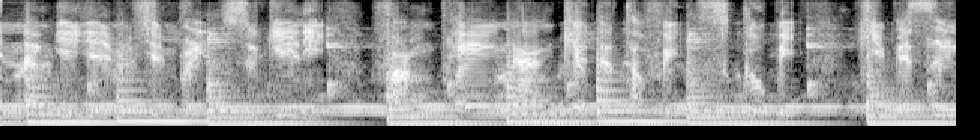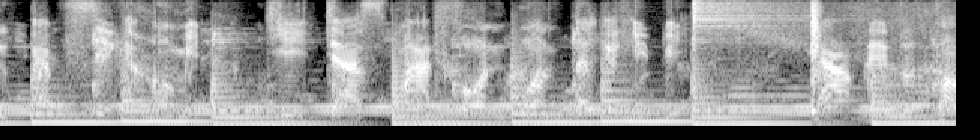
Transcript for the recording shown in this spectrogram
งนางเย็นๆชิมบริสุกินี่ฟังเพลงนางแค่แต่ทอฟฟี่สกูบี้ขี่ไปซื้อแป๊บซี่กับโฮมี่ยีจ้าสมาร์ทโฟนบนเตอร์กับฮิปปี้กราบเล่นรุ่นพ่อ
